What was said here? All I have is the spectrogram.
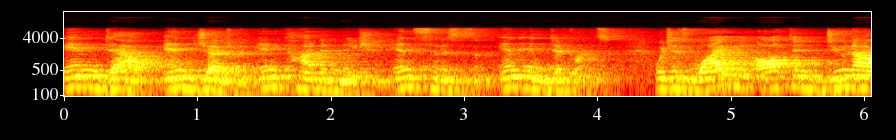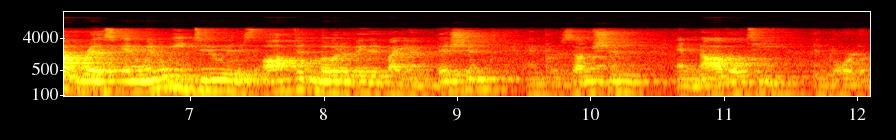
in doubt, in judgment, in condemnation, in cynicism, in indifference, which is why we often do not risk, and when we do, it is often motivated by ambition and presumption and novelty and boredom.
